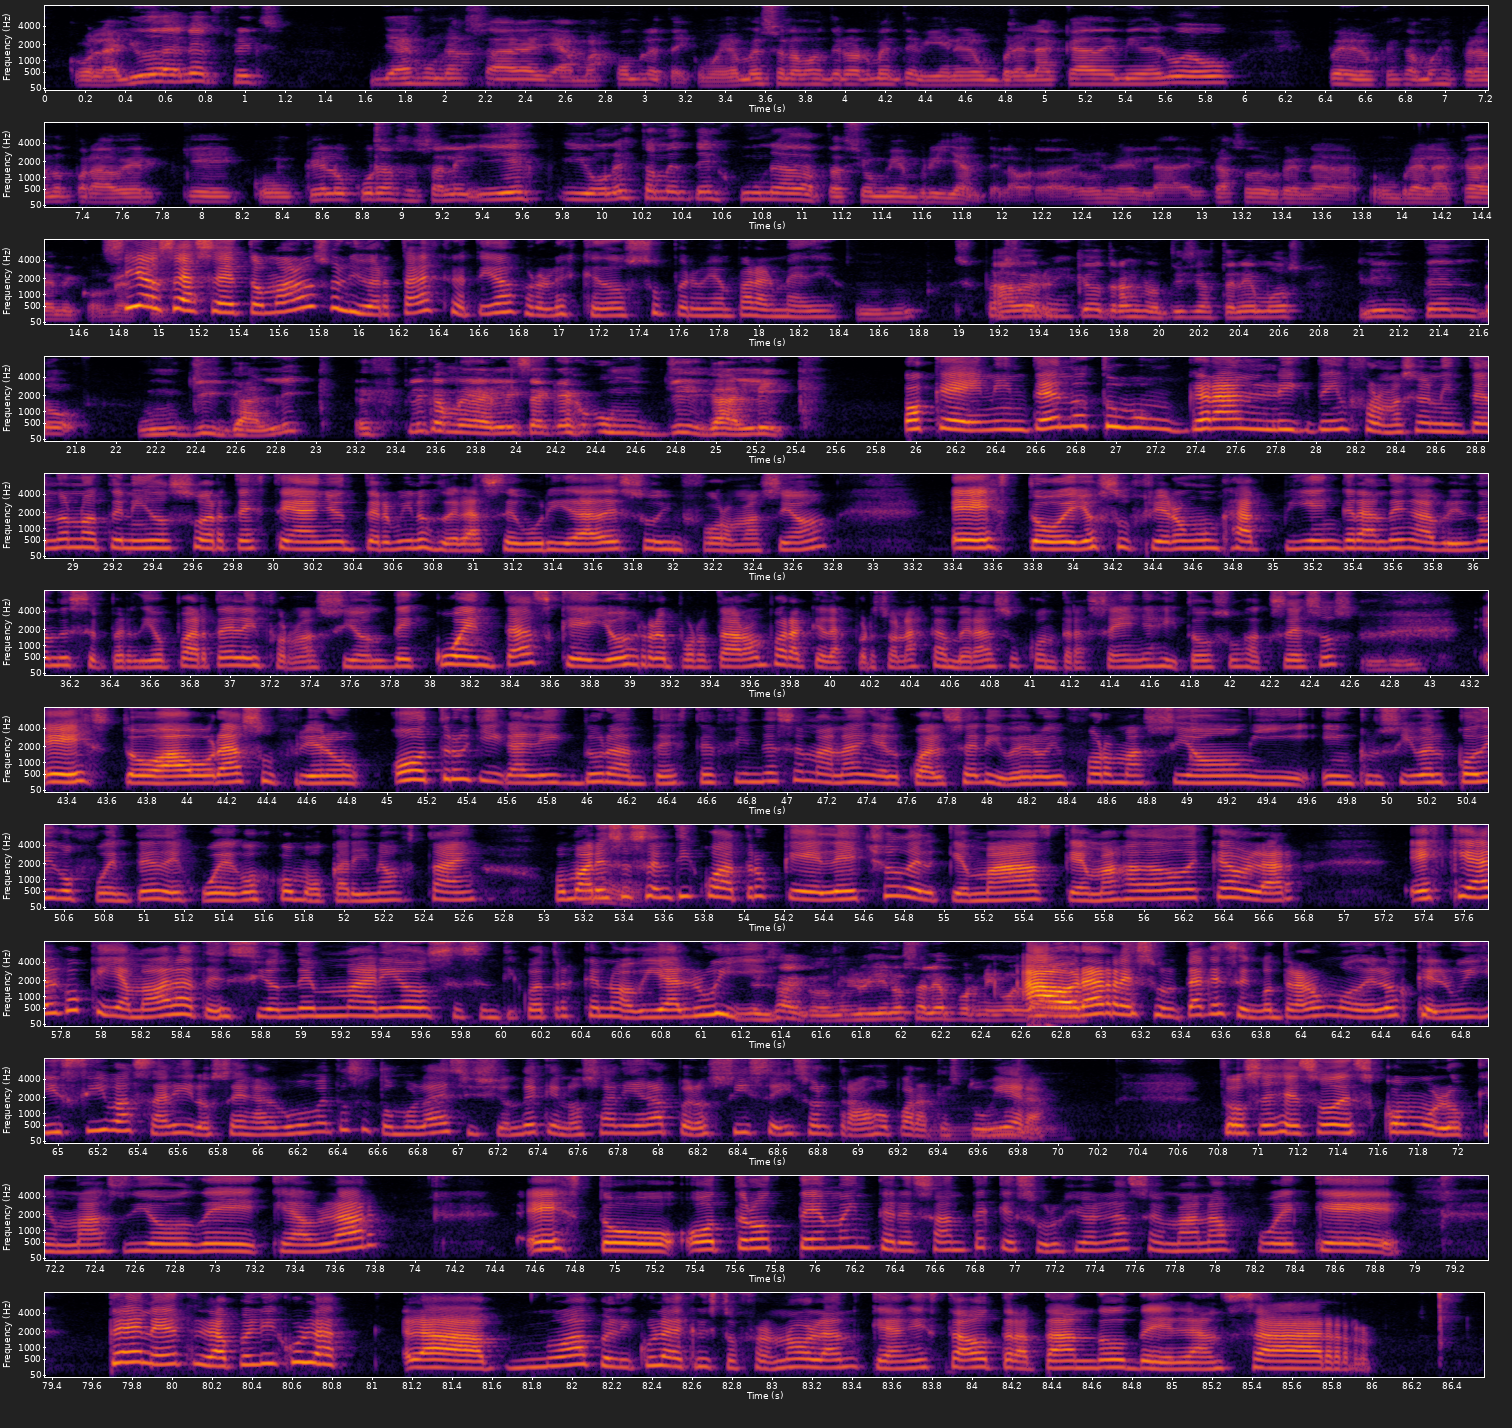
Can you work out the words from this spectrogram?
Con la ayuda de Netflix, ya es una saga ya más completa. Y como ya mencionamos anteriormente, viene Umbrella Academy de nuevo. Pero los que estamos esperando para ver qué, con qué locura se salen. Y, es, y honestamente es una adaptación bien brillante, la verdad. El, el caso de Umbrella, Umbrella Academy con Sí, o sea, se tomaron sus libertades creativas, pero les quedó súper bien para el medio. Ujú. Súper, A súper ver, bien. ¿qué otras noticias tenemos? Nintendo, un Gigaleak. Explícame, Alicia, qué es un Gigaleak. Ok, Nintendo tuvo un gran leak de información. Nintendo no ha tenido suerte este año en términos de la seguridad de su información. Esto, ellos sufrieron un hack bien grande en abril donde se perdió parte de la información de cuentas que ellos reportaron para que las personas cambiaran sus contraseñas y todos sus accesos. Esto ahora sufrieron otro gigaleak durante este fin de semana en el cual se liberó información y inclusive el código fuente de juegos como Karina of Time o Mario Oh. 64 que el hecho del que más que más ha dado de qué hablar es que algo que llamaba la atención de Mario 64 es que no había Luigi. Exacto, Luigi no salía por ningún lado. Ahora resulta que se encontraron modelos que Luigi sí iba a salir, o sea, en algún momento se tomó la decisión de que no saliera, pero sí se hizo el trabajo para que estuviera. Mm. Entonces eso es como lo que más dio de qué hablar. Esto, otro tema interesante que surgió en la semana fue que Tenet, la película, la nueva película de Christopher Nolan que han estado tratando de lanzar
